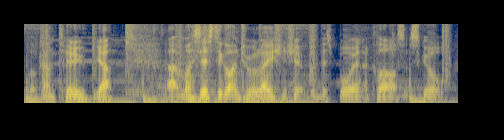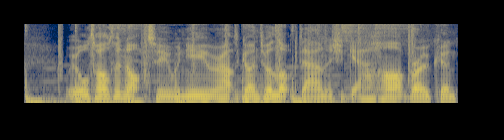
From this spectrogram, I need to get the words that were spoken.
Lockdown two, yeah. Uh, my sister got into a relationship with this boy in her class at school. We all told her not to. We knew we were about to go into a lockdown and she'd get her heart broken.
